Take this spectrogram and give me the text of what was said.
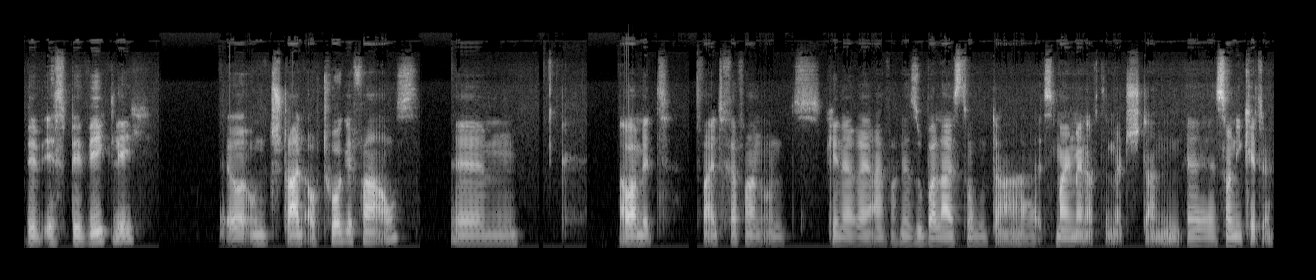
be ist beweglich äh, und strahlt auch Torgefahr aus. Ähm, aber mit zwei Treffern und generell einfach eine super Leistung, da ist mein Man of the Match dann äh, Sonny Kittel.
